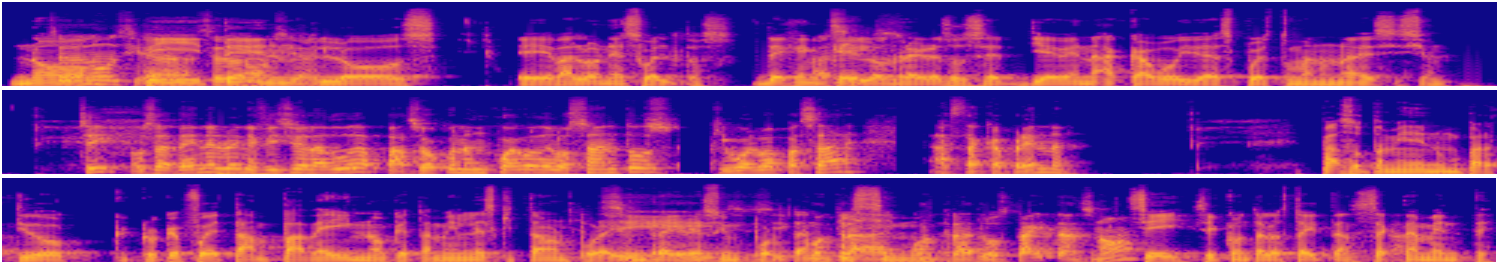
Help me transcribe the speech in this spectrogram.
no piten los eh, balones sueltos. Dejen que los regresos se lleven a cabo y después toman una decisión. Sí, o sea, den el beneficio de la duda, pasó con un juego de los Santos, aquí vuelve a pasar hasta que aprendan pasó también en un partido que creo que fue Tampa Bay, ¿no? Que también les quitaron por ahí un regreso importantísimo. contra, los Titans, ¿no? Sí, sí, contra los Titans, exactamente.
